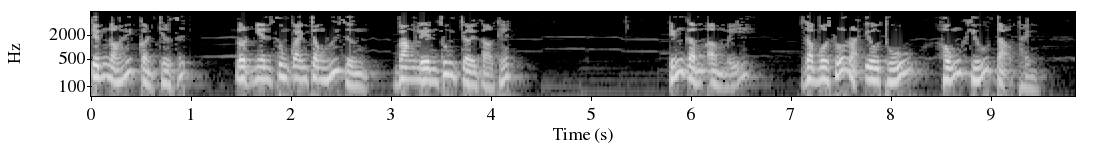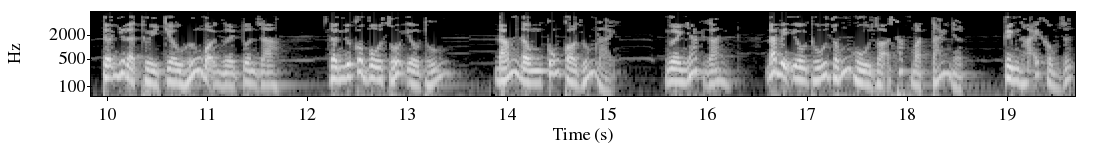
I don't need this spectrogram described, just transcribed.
Tiếng nói còn chưa dứt. Đột nhiên xung quanh trong núi rừng vang lên rung trời gào thét. Tiếng gầm ầm ĩ do vô số loại yêu thú hống khiếu tạo thành, tựa như là thủy triều hướng mọi người tuôn ra, dường như có vô số yêu thú, đám đồng cũng co rúm lại, người nhát gan đã bị yêu thú giống hù dọa sắc mặt tái nhợt, kinh hãi không dứt,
